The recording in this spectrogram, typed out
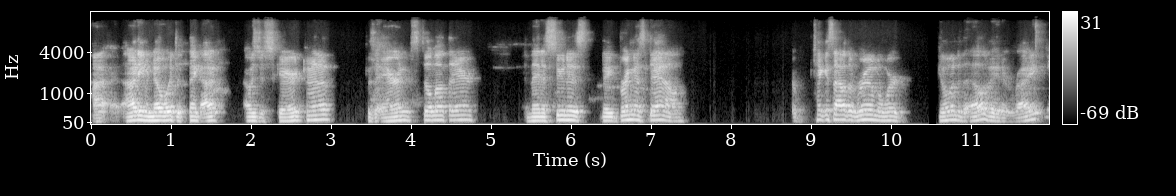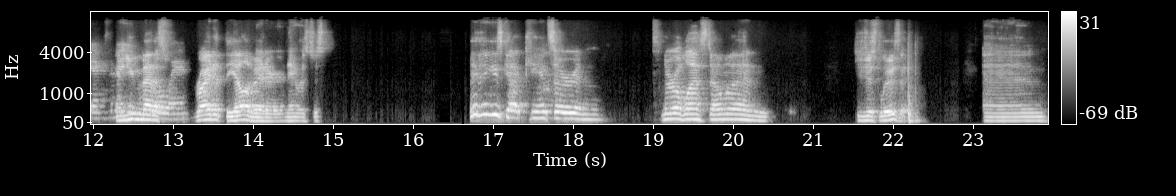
I, I don't even know what to think. I, I was just scared kind of because Aaron's still not there. And then as soon as they bring us down or take us out of the room and we're going to the elevator, right? Yeah, and you met us away. right at the elevator, and it was just, they think he's got cancer and it's neuroblastoma, and you just lose it. And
